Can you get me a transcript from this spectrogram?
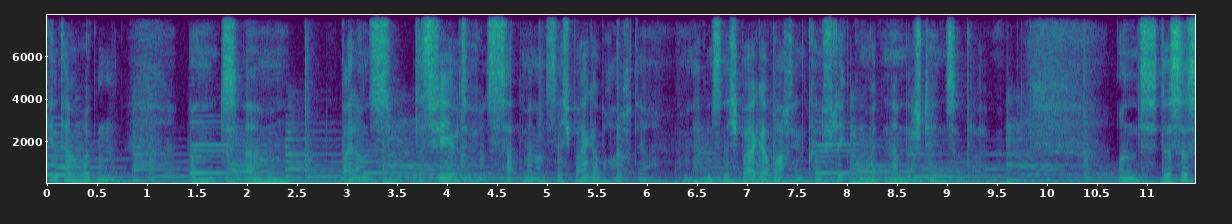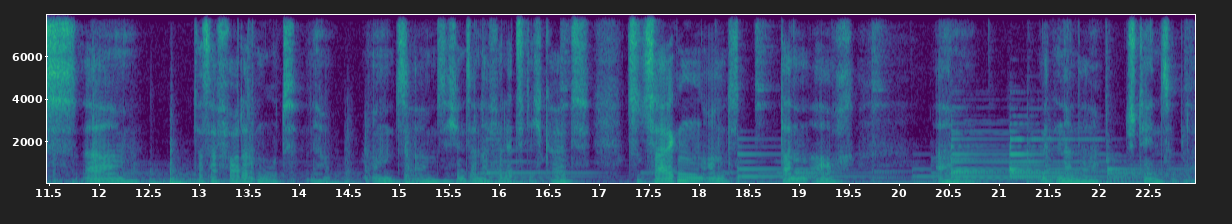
hinterm Rücken. Und ähm, weil uns das fehlt, das hat man uns nicht beigebracht. Ja? Man hat uns nicht beigebracht, in Konflikten miteinander stehen zu bleiben. Und das ist, ähm, das erfordert Mut. Ja? Und ähm, sich in seiner Verletzlichkeit zu zeigen und dann auch ähm, miteinander stehen zu bleiben.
